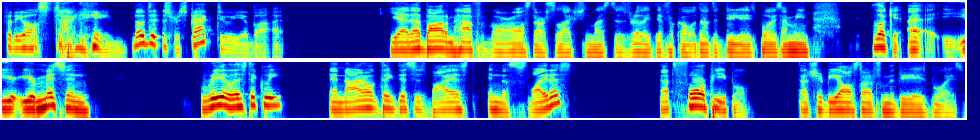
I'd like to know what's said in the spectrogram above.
for the All Star game. No disrespect to you, but yeah, that bottom half of our All Star selection list is really difficult without the Duyer's boys. I mean, look, I, you're you're missing realistically, and I don't think this is biased in the slightest. That's four people that should be All Stars from the Duyer's boys,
